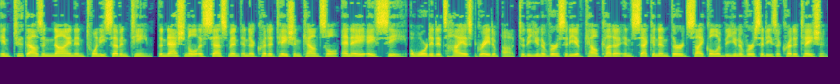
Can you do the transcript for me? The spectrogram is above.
In 2009 and 2017, the National Assessment and Accreditation Council awarded its highest grade of A to the University of Calcutta in second and third cycle of the university's accreditation.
